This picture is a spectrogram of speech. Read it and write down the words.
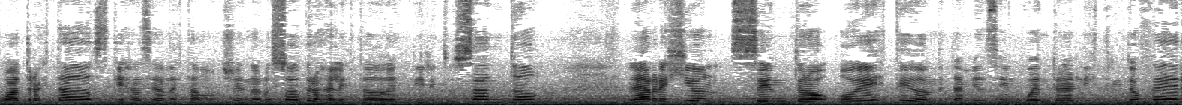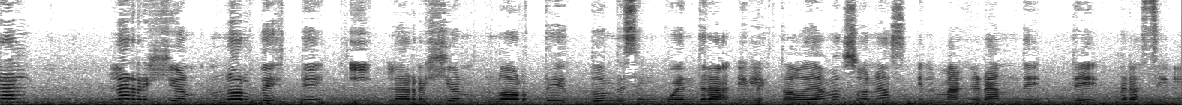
4 estados, que es hacia donde estamos yendo nosotros, al estado de Espíritu Santo, la región centro-oeste, donde también se encuentra el Distrito Federal, la región nordeste y la región norte, donde se encuentra el estado de Amazonas, el más grande de Brasil.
